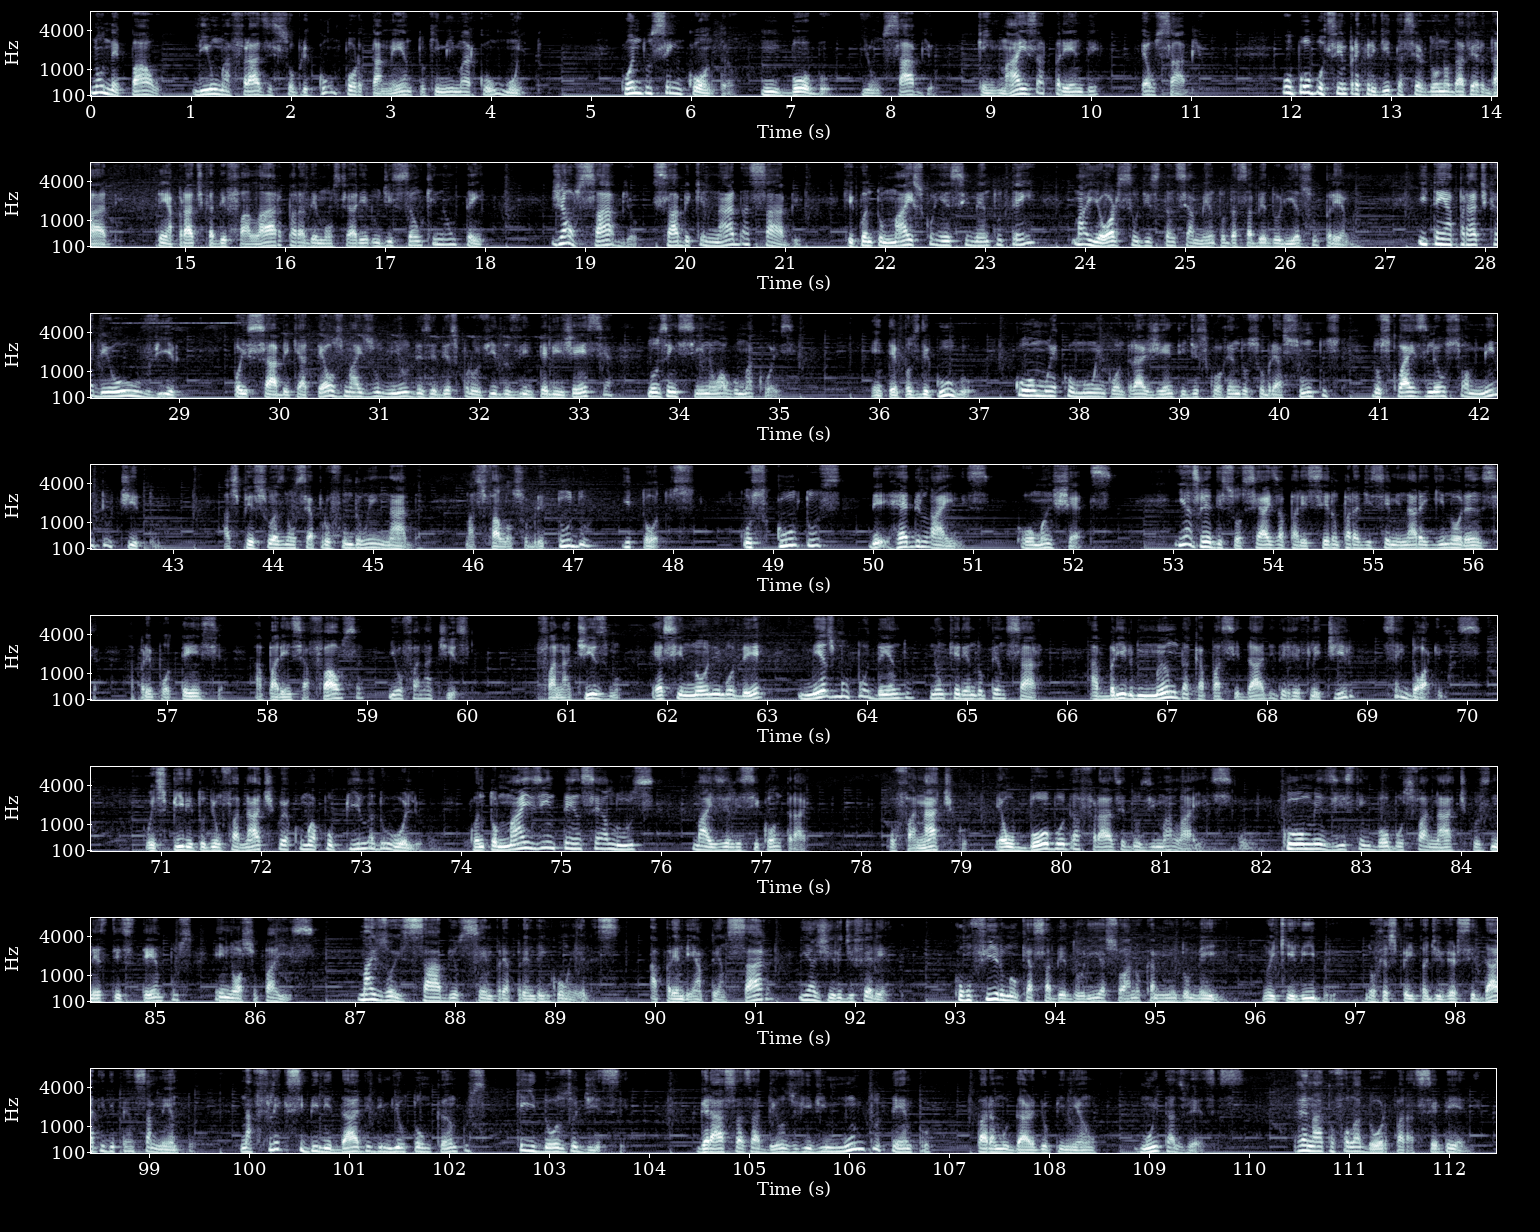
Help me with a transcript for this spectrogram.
No Nepal, li uma frase sobre comportamento que me marcou muito. Quando se encontram um bobo e um sábio, quem mais aprende é o sábio. O bobo sempre acredita ser dono da verdade, tem a prática de falar para demonstrar erudição que não tem. Já o sábio sabe que nada sabe, que quanto mais conhecimento tem, maior seu distanciamento da sabedoria suprema. E tem a prática de ouvir, pois sabe que até os mais humildes e desprovidos de inteligência nos ensinam alguma coisa. Em tempos de Google, como é comum encontrar gente discorrendo sobre assuntos dos quais leu somente o título. As pessoas não se aprofundam em nada, mas falam sobre tudo e todos. Os cultos de headlines ou manchetes. E as redes sociais apareceram para disseminar a ignorância, a prepotência, a aparência falsa e o fanatismo. Fanatismo é sinônimo de, mesmo podendo, não querendo pensar, abrir mão da capacidade de refletir sem dogmas. O espírito de um fanático é como a pupila do olho. Quanto mais intensa é a luz, mais ele se contrai. O fanático é o bobo da frase dos Himalaias. Como existem bobos fanáticos nestes tempos em nosso país. Mas os sábios sempre aprendem com eles. Aprendem a pensar e agir diferente. Confirmam que a sabedoria só há no caminho do meio, no equilíbrio, no respeito à diversidade de pensamento, na flexibilidade de Milton Campos, que idoso disse: Graças a Deus vivi muito tempo para mudar de opinião, muitas vezes. Renato Folador para a CBN.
